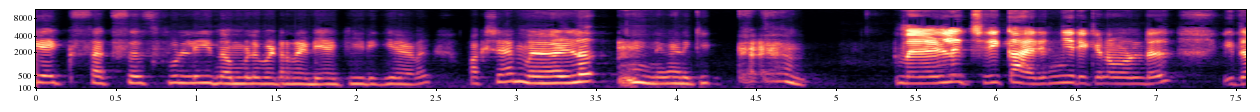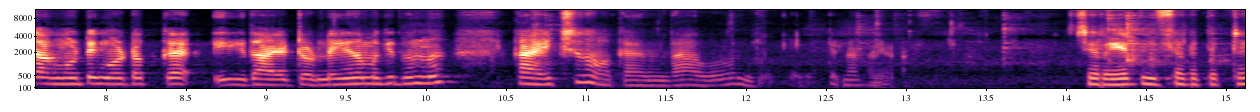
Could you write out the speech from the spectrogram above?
കേക്ക് സക്സസ്ഫുള്ളി നമ്മൾ ഇവിടെ റെഡിയാക്കിയിരിക്കുകയാണ് പക്ഷെ മേളിൽ കാണിക്കും മേളിൽ ഇച്ചിരി കരിഞ്ഞിരിക്കണോണ്ട് ഇത് അങ്ങോട്ടും ഇങ്ങോട്ടൊക്കെ ഇതായിട്ടുണ്ടെങ്കിൽ നമുക്കിതൊന്ന് കഴിച്ചു നോക്കാം. എന്താവോ ചെറിയ പീസ് എടുത്തിട്ട്.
